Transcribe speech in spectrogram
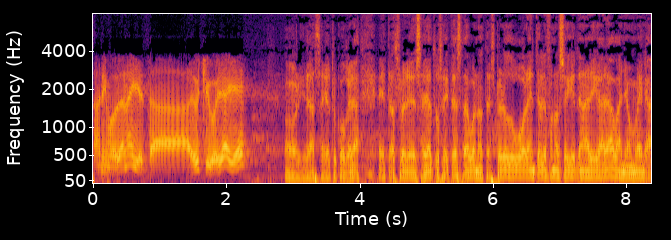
animo denai eta eutxiko jai, eh? Hori da, saiatuko gera, eta zuere saiatu zaitez, eta bueno, eta espero dugu orain telefono egiten ari gara, baina venga,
